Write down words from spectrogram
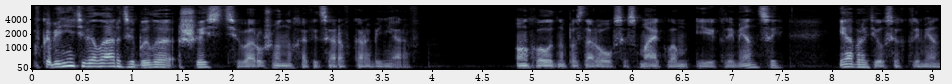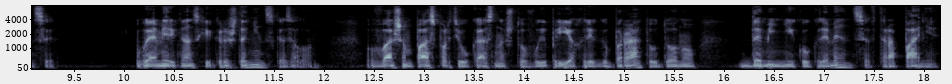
В кабинете Веларди было шесть вооруженных офицеров-карабинеров. Он холодно поздоровался с Майклом и Клеменцей и обратился к Клеменции. «Вы американский гражданин», — сказал он. В вашем паспорте указано, что вы приехали к брату, Дону Доминику Клеменце в Тропане.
